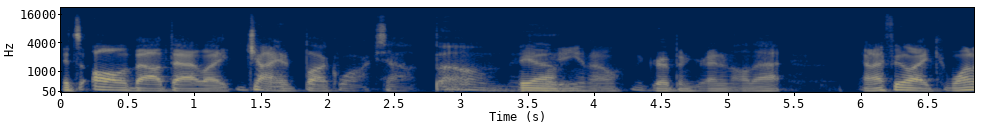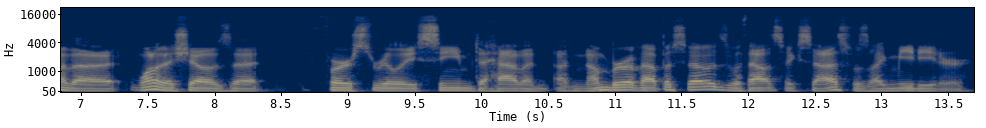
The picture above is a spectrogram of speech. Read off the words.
it's all about that like giant buck walks out boom Yeah. you know the grip and grin and all that and i feel like one of the one of the shows that first really seemed to have a, a number of episodes without success was like meat eater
